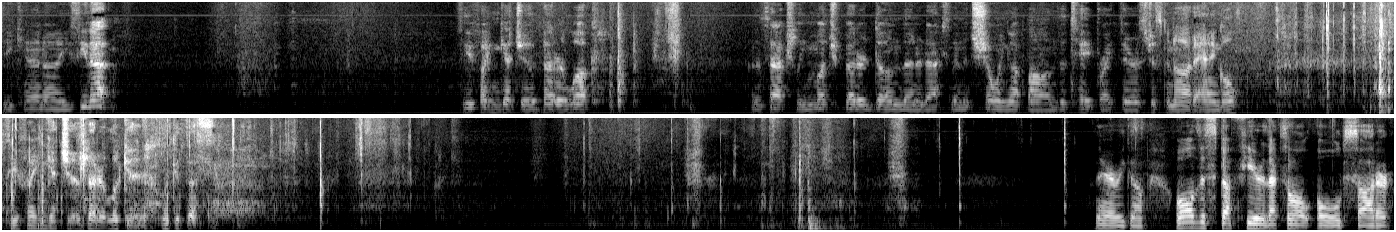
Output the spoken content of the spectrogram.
So you can, uh, you see that? See if I can get you a better look. It's actually much better done than it actually than it's showing up on the tape right there. It's just an odd angle. See if I can get you a better look at look at this. There we go. All this stuff here, that's all old solder.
